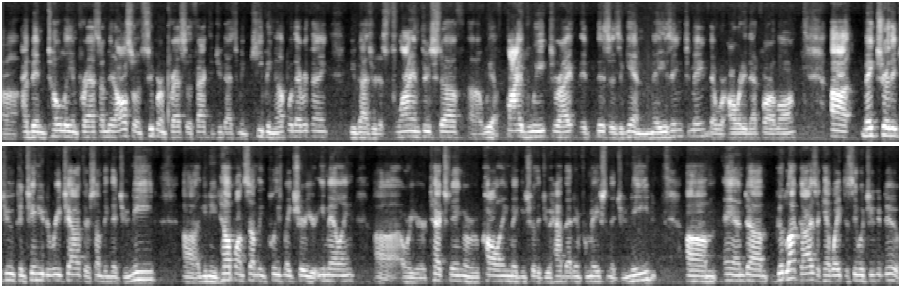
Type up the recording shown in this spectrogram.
Uh, I've been totally impressed. I've been also super impressed with the fact that you guys have been keeping up with everything. You guys are just flying through stuff. Uh, we have five weeks, right? It, this is again amazing to me that we're already that far along. Uh, make sure that you continue to reach out if there's something that you need. Uh, you need help on something, please make sure you're emailing uh, or you're texting or calling, making sure that you have that information that you need. Um, and um, good luck, guys. I can't wait to see what you can do.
